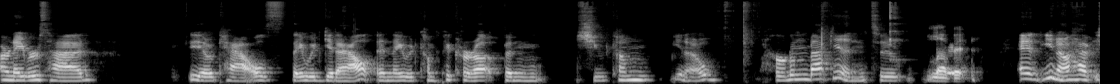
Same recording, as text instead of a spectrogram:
our neighbors had you know cows. They would get out and they would come pick her up, and she would come, you know, herd them back in to love it. And you know, have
